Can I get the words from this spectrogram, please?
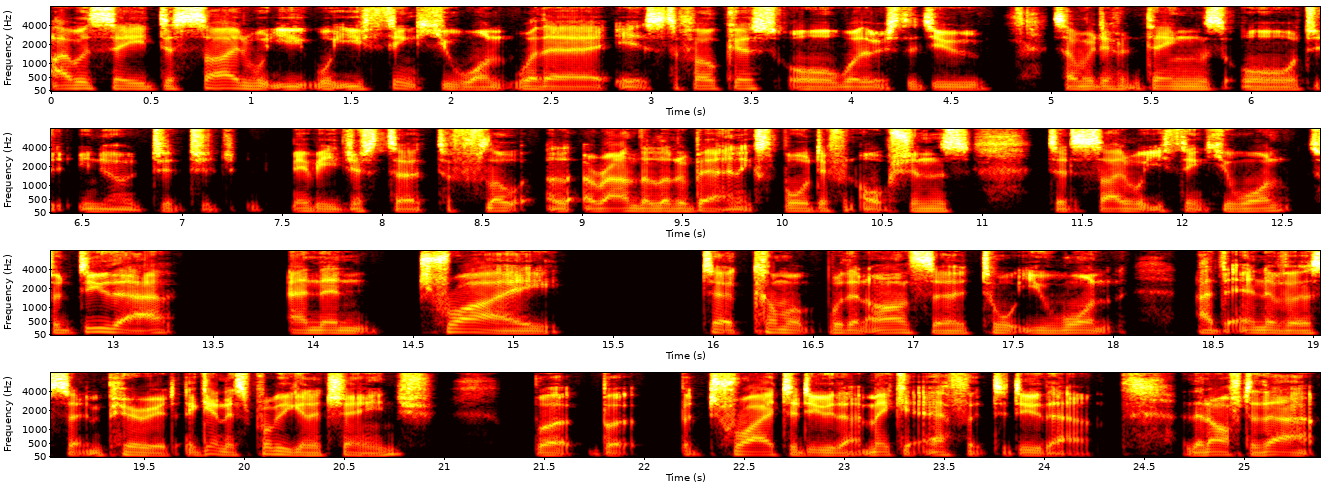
I would say decide what you what you think you want, whether it's to focus or whether it's to do several different things, or to you know to, to maybe just to to float around a little bit and explore different options to decide what you think you want. So do that, and then try to come up with an answer to what you want at the end of a certain period. Again, it's probably going to change, but but but try to do that. Make an effort to do that, and then after that,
